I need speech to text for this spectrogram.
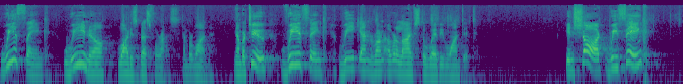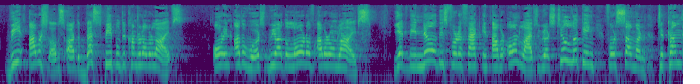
we think we know what is best for us. Number one. Number two, we think we can run our lives the way we want it. In short, we think we ourselves are the best people to control our lives, or in other words, we are the Lord of our own lives. Yet we know this for a fact in our own lives. We are still looking for someone to come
